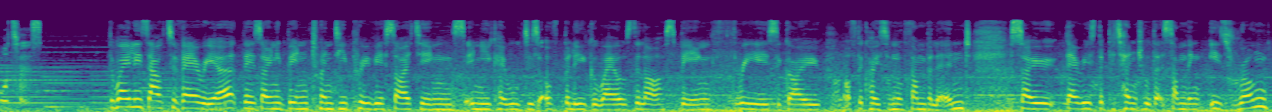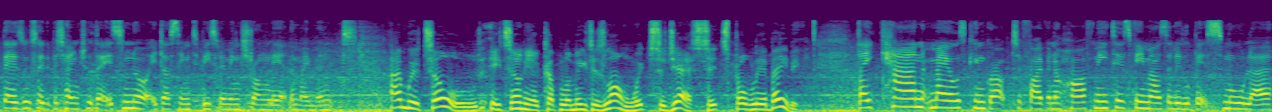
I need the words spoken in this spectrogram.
waters. The whale is out of area. There's only been 20 previous sightings in UK waters of beluga whales, the last being three years ago off the coast of Northumberland. So there is the potential that something is wrong. There's also the potential that it's not. It does seem to be swimming strongly at the moment. And we're told it's only a couple of metres long, which suggests it's probably a baby. They can, males can grow up to five and a half metres, females a little bit smaller.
